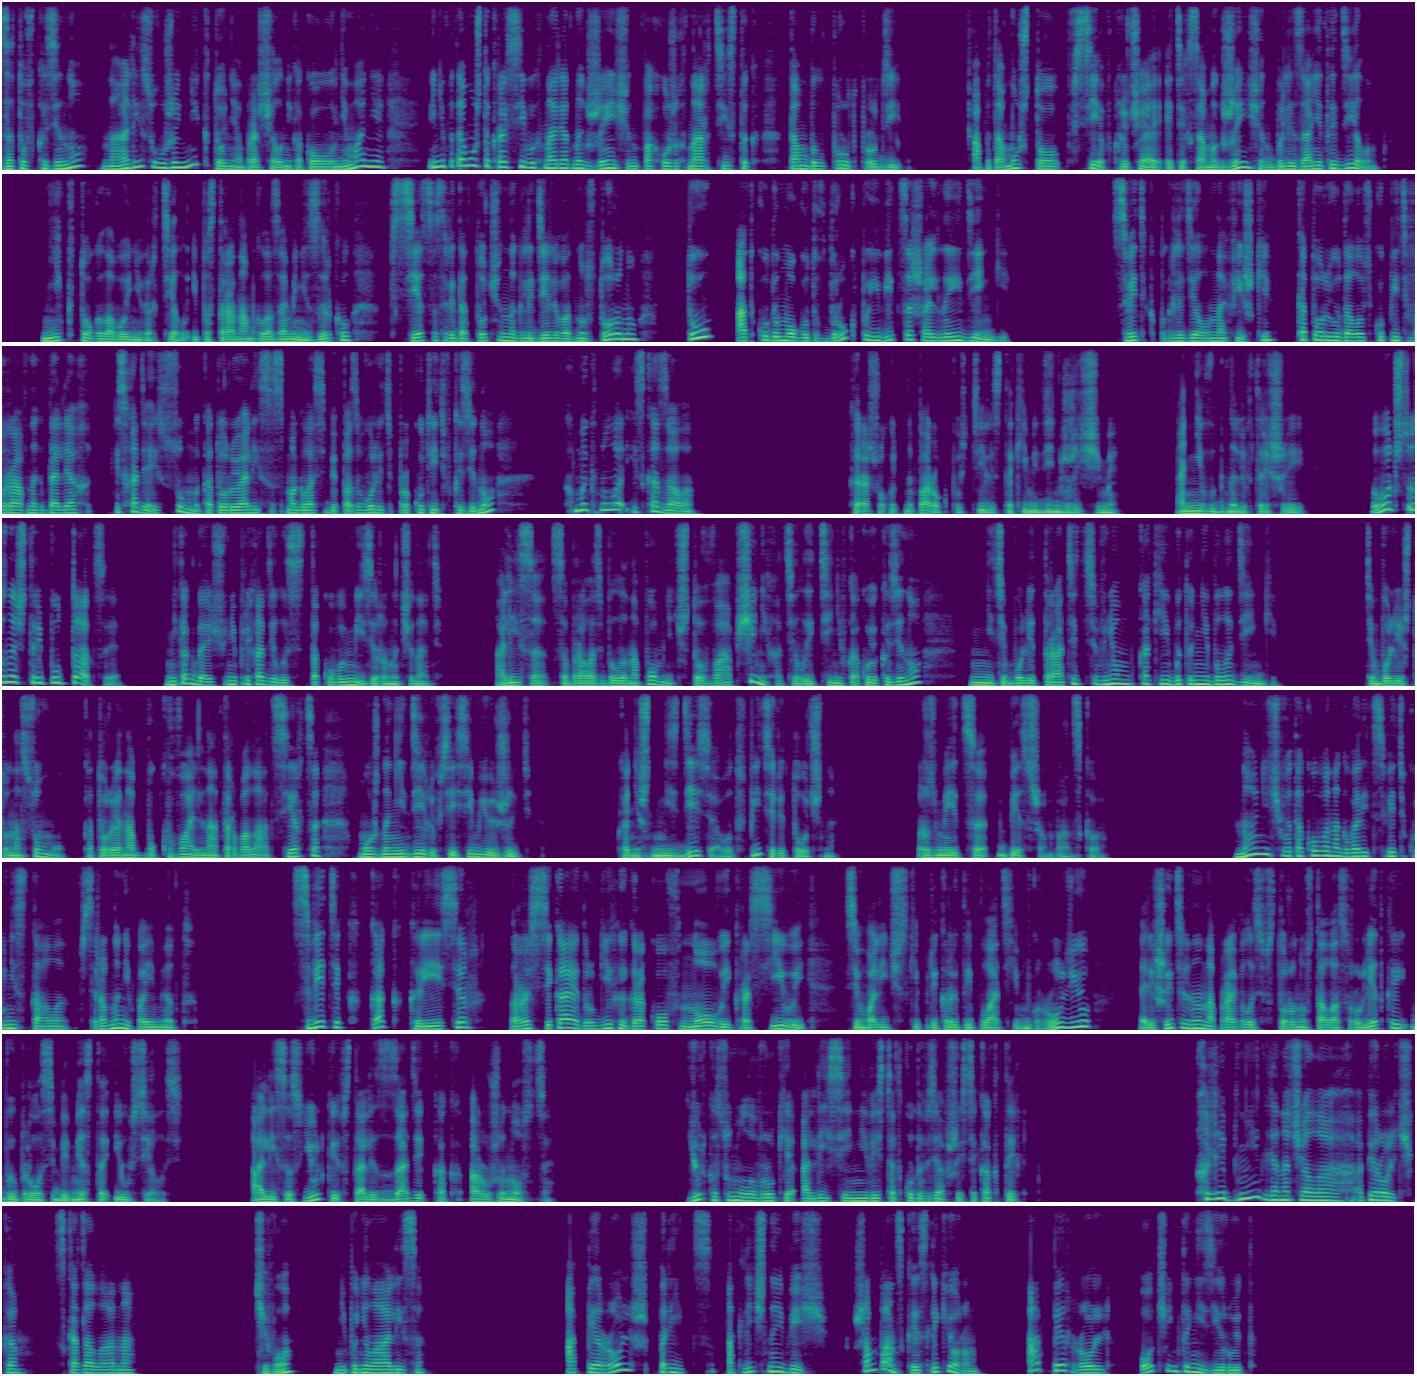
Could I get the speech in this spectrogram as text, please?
Зато в казино на Алису уже никто не обращал никакого внимания, и не потому, что красивых нарядных женщин, похожих на артисток, там был пруд пруди, а потому что все, включая этих самых женщин, были заняты делом. Никто головой не вертел и по сторонам глазами не зыркал, все сосредоточенно глядели в одну сторону, ту, откуда могут вдруг появиться шальные деньги. Светик поглядела на фишки, которые удалось купить в равных долях, исходя из суммы, которую Алиса смогла себе позволить прокутить в казино, хмыкнула и сказала. «Хорошо, хоть на порог пустили с такими деньжищами. Они выгнали в три. Вот что значит репутация. Никогда еще не приходилось с такого мизера начинать». Алиса собралась было напомнить, что вообще не хотела идти ни в какое казино, ни тем более тратить в нем какие бы то ни было деньги. Тем более, что на сумму, которую она буквально оторвала от сердца, можно неделю всей семьей жить. Конечно, не здесь, а вот в Питере точно. Разумеется, без шампанского. Но ничего такого она говорить Светику не стала, все равно не поймет. Светик, как крейсер, рассекая других игроков новой, красивой, символически прикрытой платьем грудью, решительно направилась в сторону стола с рулеткой, выбрала себе место и уселась. Алиса с Юлькой встали сзади, как оруженосцы. Юлька сунула в руки Алисе невесть откуда взявшийся коктейль. «Хлебни для начала оперольчика», — сказала она. «Чего?» — не поняла Алиса. «Апероль шприц — отличная вещь. Шампанское с ликером. Апероль очень тонизирует».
